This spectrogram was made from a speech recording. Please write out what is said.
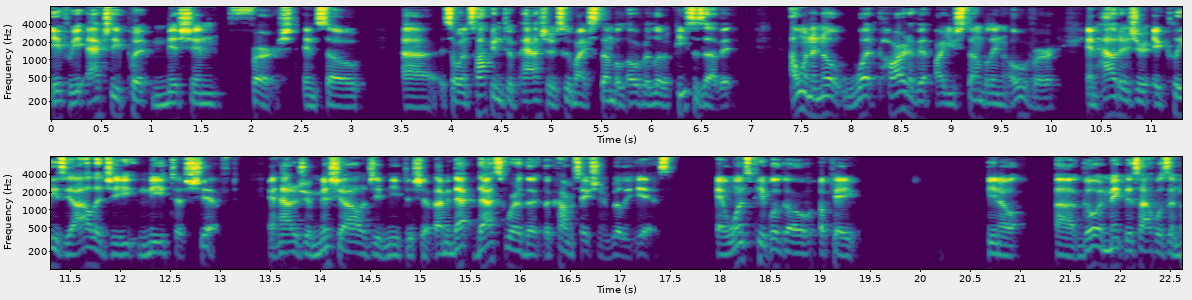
if we actually put mission first. And so, uh, so when talking to pastors who might stumble over little pieces of it, I want to know what part of it are you stumbling over, and how does your ecclesiology need to shift, and how does your missiology need to shift? I mean, that that's where the, the conversation really is. And once people go, okay, you know, uh, go and make disciples in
